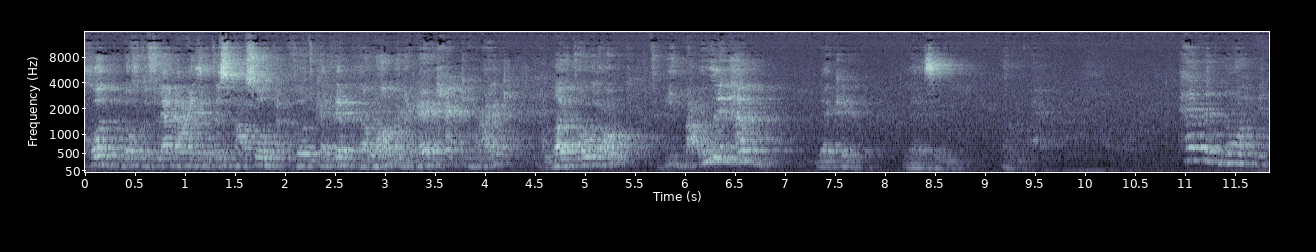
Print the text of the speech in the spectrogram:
خد الأخت فلانة عايزة تسمع صوتك. خد كلمها. يا ماما أنا جاي أحكي معاك. الله يطول عمرك. فبقيت معقول الهم. لكن لازم هذا النوع من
